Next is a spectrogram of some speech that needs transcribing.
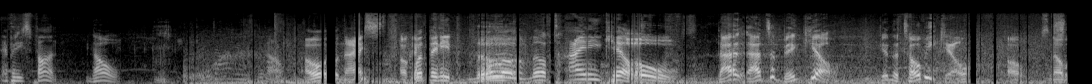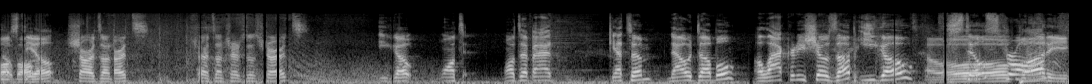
Yeah, but he's fun. No. You know. Oh, nice. Okay. What they need, little, little tiny kill. Oh, that that's a big kill. Getting the Toby kill. Oh, Snowball steal. Shards on shards. Shards on shards on shards. Ego wants it. Wants it bad. Gets him. Now a double. Alacrity shows up. Ego. Oh, still strong. buddy.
